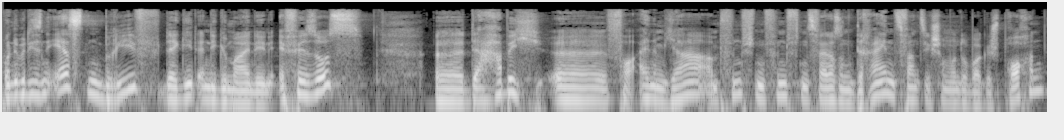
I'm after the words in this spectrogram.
Und über diesen ersten Brief, der geht an die Gemeinde in Ephesus. Äh, da habe ich äh, vor einem Jahr, am 5.5.2023 schon mal drüber gesprochen.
